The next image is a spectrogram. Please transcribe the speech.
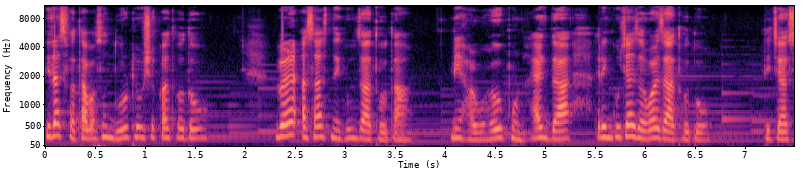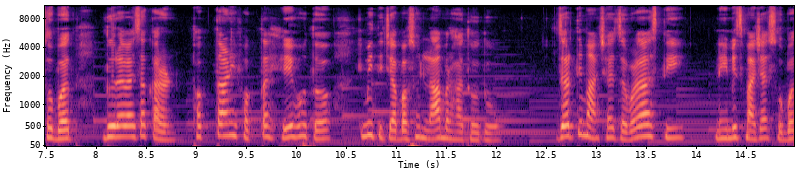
तिला स्वतःपासून दूर ठेवू शकत होतो? वेळ असाच निघून जात होता. मी हळूहळू पुन्हा एकदा रिंकूच्या जवळ जात होतो. तिच्यासोबत दुराव्याचं कारण फक्त आणि फक्त हे होतं की मी तिच्यापासून लांब राहत होतो. जर ती माझ्या जवळ असती नेहमीच माझ्यासोबत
